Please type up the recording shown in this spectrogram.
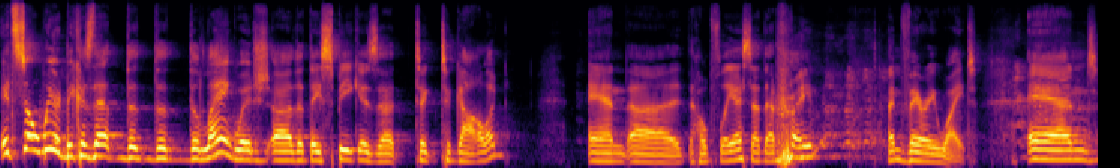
It's so weird because that the the the language uh, that they speak is uh, Tagalog, and uh, hopefully I said that right. I'm very white, and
